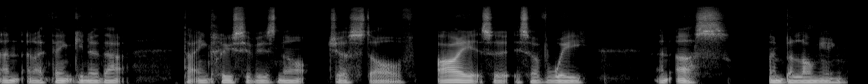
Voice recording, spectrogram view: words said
and, and I think, you know, that that inclusive is not just of I, it's, a, it's of we and us and belonging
